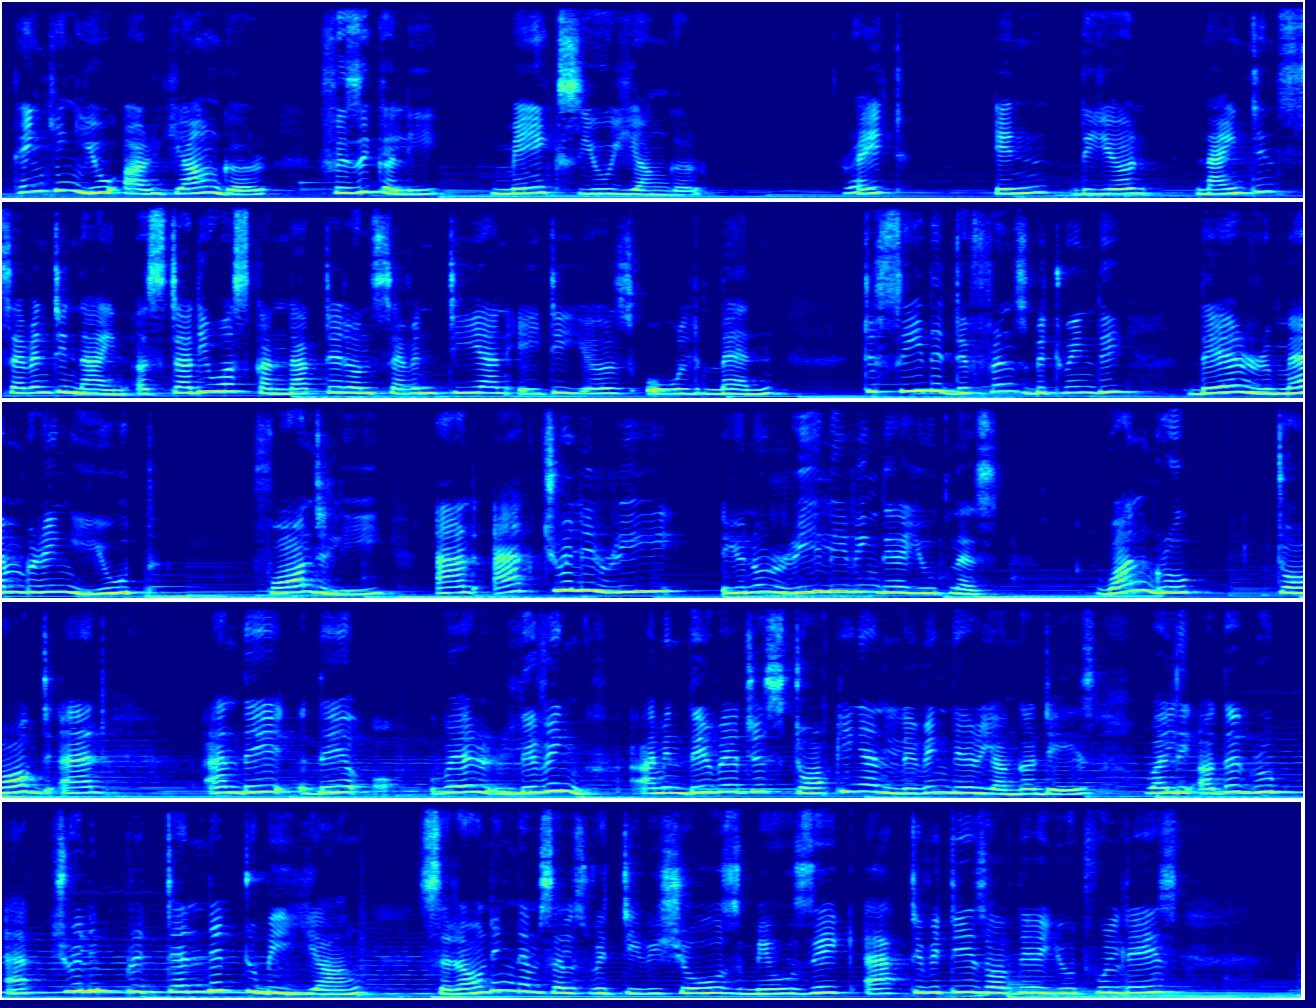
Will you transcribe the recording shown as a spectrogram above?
Thinking you are younger physically makes you younger, right? In the year 1979, a study was conducted on 70 and 80 years old men to see the difference between the, their remembering youth fondly and actually re, you know reliving their youthness. One group talked and and they they were living i mean they were just talking and living their younger days while the other group actually pretended to be young surrounding themselves with TV shows, music, activities of their youthful days.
